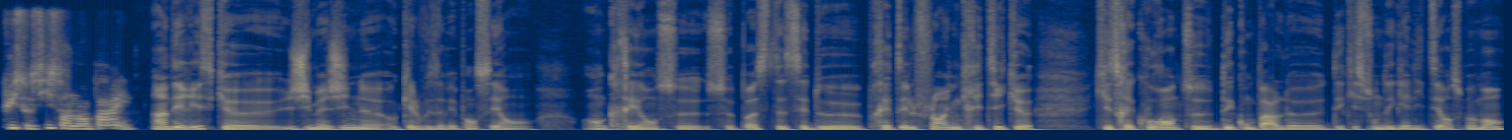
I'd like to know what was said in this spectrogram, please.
puissent aussi s'en emparer. Un des risques, euh, j'imagine, euh, auxquels vous avez pensé en, créant ce, poste, c'est de prêter le flanc à une critique euh, qui est très courante dès qu'on parle des questions d'égalité en ce moment,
